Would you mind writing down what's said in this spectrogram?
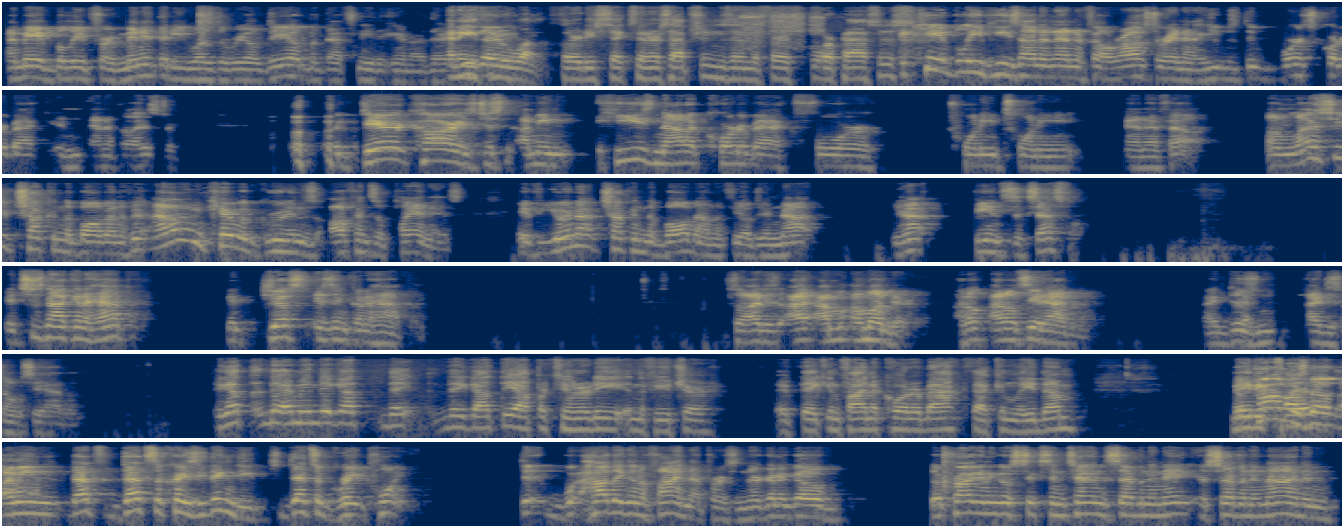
I may have believed for a minute that he was the real deal, but that's neither here nor there. and he Either- threw what 36 interceptions in the first four passes. I can't believe he's on an NFL roster right now. He was the worst quarterback in NFL history. but Derek Carr is just, I mean, he's not a quarterback for 2020 NFL. Unless you're chucking the ball down the field, I don't even care what Gruden's offensive plan is. If you're not chucking the ball down the field, you're not you're not being successful. It's just not going to happen. It just isn't going to happen. So I just I, I'm I'm under. I don't I don't see it happening. I just I just don't see it happening. They got. They, I mean, they got they they got the opportunity in the future if they can find a quarterback that can lead them. the problem is though. I mean, that's that's the crazy thing. Dude. That's a great point. How are they going to find that person? They're going to go. They're probably going to go six and 10, 7 and eight, or seven and nine, and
